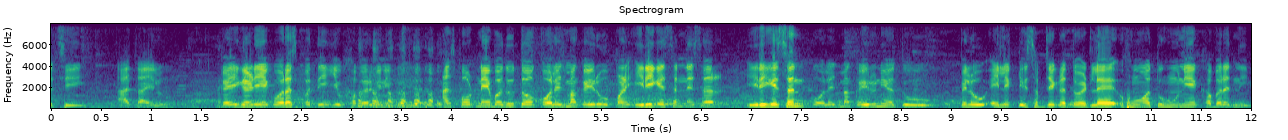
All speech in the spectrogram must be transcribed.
પછી આ ચાલ્યું. કઈ ઘડી એક વર્ષ પતી ગયું ખબર બી નહીં પડી. ટ્રાન્સપોર્ટ ને એ બધું તો કોલેજમાં કર્યું પણ ઇરિગેશન ને સર ઇરિગેશન કોલેજમાં કર્યું નહીં હતું. પેલું ઇલેક્ટિવ સબ્જેક્ટ હતો એટલે હું હતું હું નહીં એ ખબર જ નહીં.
